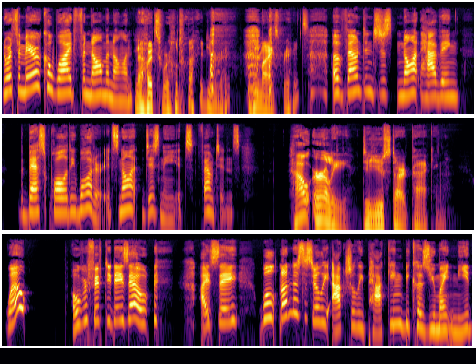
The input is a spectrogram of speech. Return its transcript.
North America wide phenomenon No, it's worldwide. You're right. In my experience, of fountains just not having the best quality water. It's not Disney. It's fountains. how early do you start packing? Well, over 50 days out. I say, well, not necessarily actually packing because you might need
